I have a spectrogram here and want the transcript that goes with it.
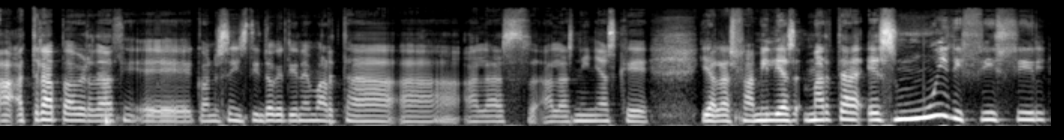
atrapa, ¿verdad? Eh, con ese instinto que tiene Marta a, las, a, las, niñas que, y a las familias. Marta, es muy difícil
